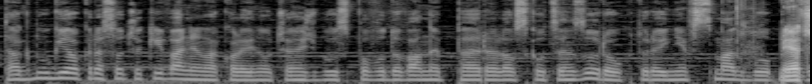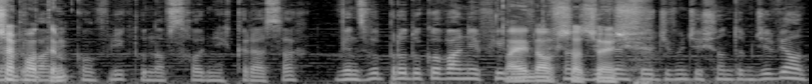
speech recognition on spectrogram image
Tak długi okres oczekiwania na kolejną część był spowodowany PRL-owską cenzurą, której nie w smak było po tym. konfliktu na wschodnich kresach, więc wyprodukowanie filmu Najnowsza w część. 1999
